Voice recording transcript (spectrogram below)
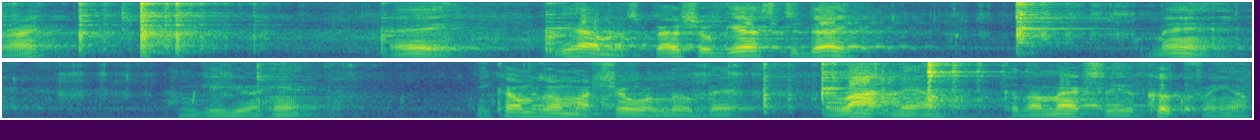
Right? Hey, we having a special guest today. Man, I'm gonna give you a hint. He comes on my show a little bit, a lot now, because I'm actually a cook for him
